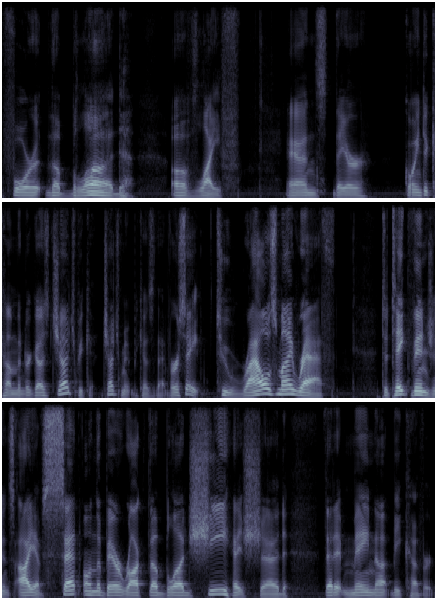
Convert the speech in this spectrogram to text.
for the blood of life and they are going to come under God's judgment because of that. Verse 8 To rouse my wrath, to take vengeance, I have set on the bare rock the blood she has shed, that it may not be covered.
